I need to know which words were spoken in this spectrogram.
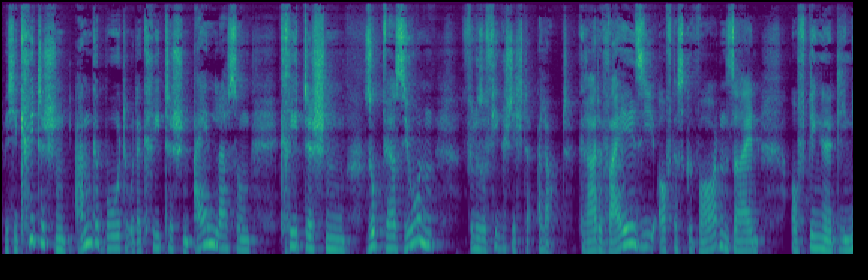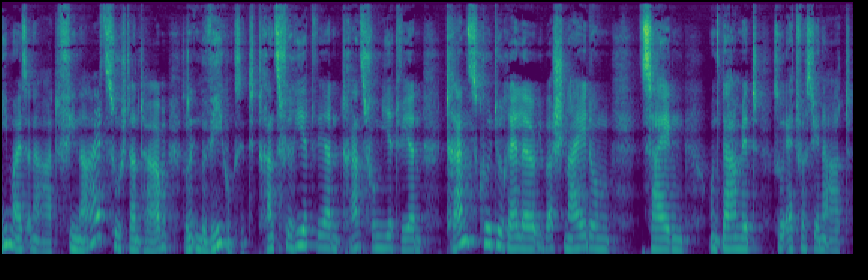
welche kritischen Angebote oder kritischen Einlassungen, kritischen Subversionen Philosophiegeschichte erlaubt. Gerade weil sie auf das Gewordensein, auf Dinge, die niemals eine Art Finalzustand haben, sondern in Bewegung sind, transferiert werden, transformiert werden, transkulturelle Überschneidungen zeigen und damit so etwas wie eine Art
